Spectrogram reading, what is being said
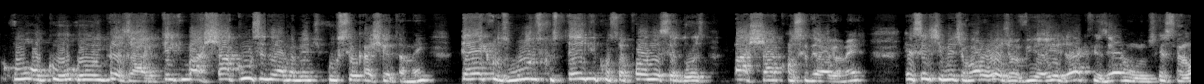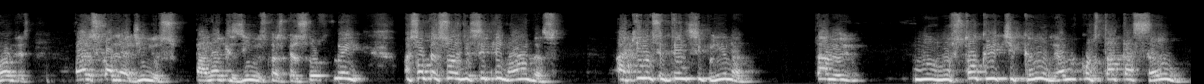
o, o, empresário tem que baixar consideravelmente o seu cachê também, técnicos, músicos têm que, fornecedores, baixar consideravelmente. Recentemente, agora, hoje eu vi aí já que fizeram, não sei se em Londres, vários quadradinhos, palanquezinhos com as pessoas, bem, mas são pessoas disciplinadas. Aqui não se tem disciplina. Sabe? Não, não estou criticando, é uma constatação.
